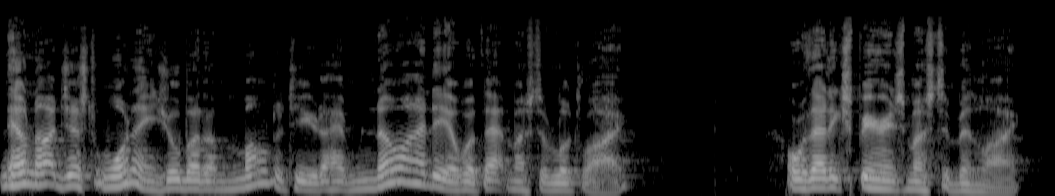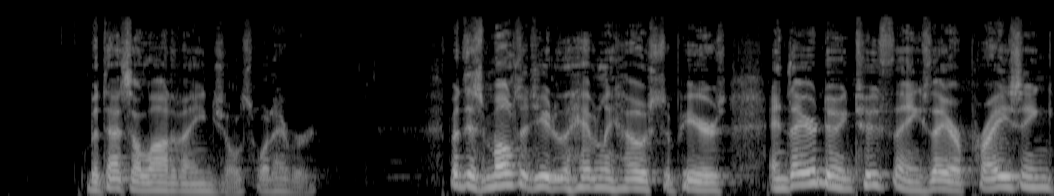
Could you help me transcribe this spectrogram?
Now, not just one angel, but a multitude. I have no idea what that must have looked like or that experience must have been like. But that's a lot of angels, whatever. But this multitude of the heavenly host appears, and they are doing two things they are praising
